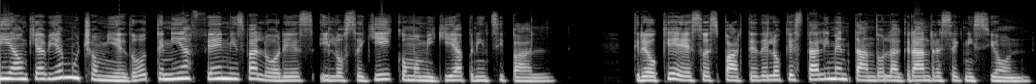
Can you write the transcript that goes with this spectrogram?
y aunque había mucho miedo, tenía fe en mis valores y los seguí como mi guía principal. Creo que eso es parte de lo que está alimentando la gran resignición.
